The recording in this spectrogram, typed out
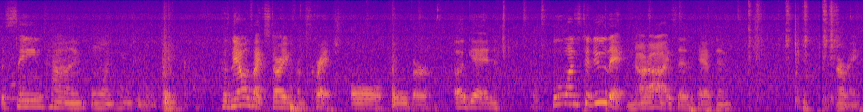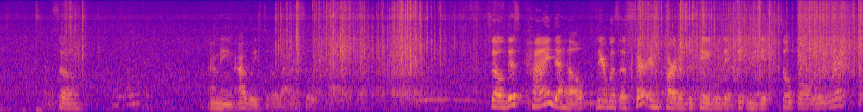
the same time on YouTube. Because now it's like starting from scratch all over again. Who wants to do that? Not I, said the captain. All right. So, I mean, I wasted a lot of soap. So this kind of helped. There was a certain part of the table that didn't get soap all over it.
